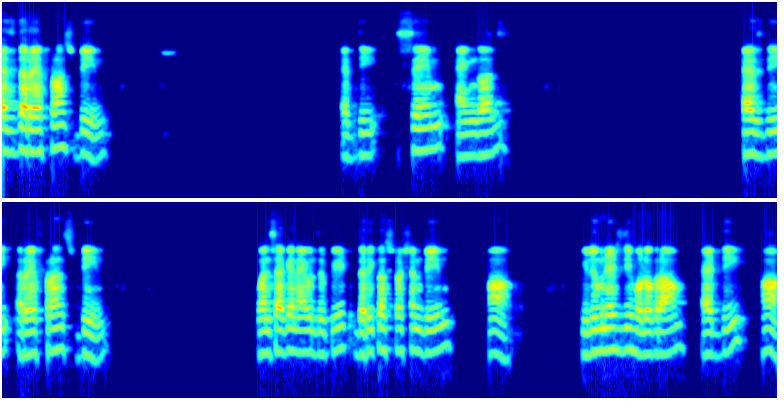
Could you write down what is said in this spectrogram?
as the reference beam at the same angle as the reference beam. Once again i will repeat the reconstruction beam uh, illuminates the hologram at the uh,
